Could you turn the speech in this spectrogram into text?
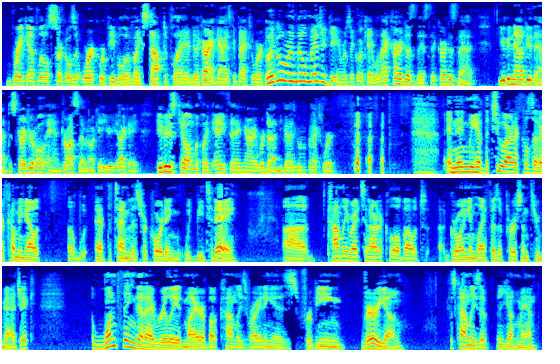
break up little circles at work where people have like stopped to play and be like, all right, guys, get back to work. Like, oh, we're in the middle of magic game. I was like, okay, well that card does this, that card does that. You can now do that. Discard your whole hand, draw seven. Okay, you okay. You can just kill them with like anything. All right, we're done. You guys go back to work. and then we have the two articles that are coming out uh, at the time of this recording would be today. Uh, Conley writes an article about uh, growing in life as a person through magic. One thing that I really admire about Conley's writing is for being very young, because Conley's a, a young man,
